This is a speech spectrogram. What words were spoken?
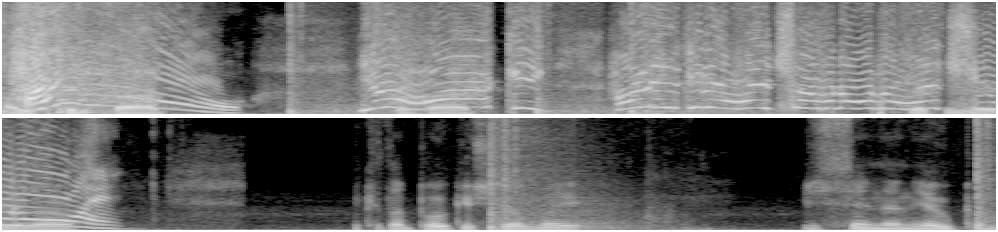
Oh, you pretty bad. How? You're So bad. hacking! How do you get a headshot when I have a This really on? Because I broke your shield, mate. You're sitting in the open.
